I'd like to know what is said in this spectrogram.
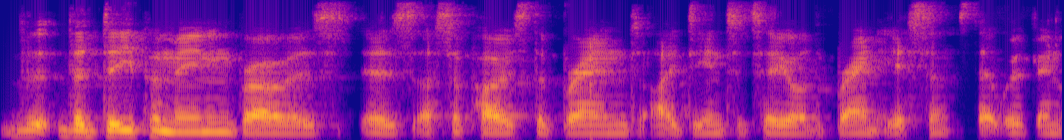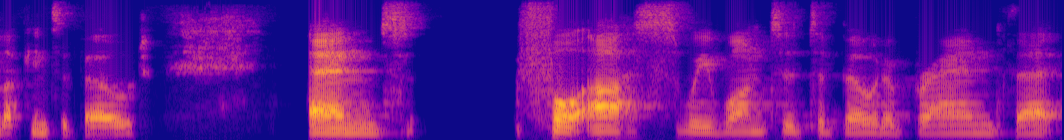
the, the deeper meaning, bro, is is I suppose the brand identity or the brand essence that we've been looking to build. And for us, we wanted to build a brand that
